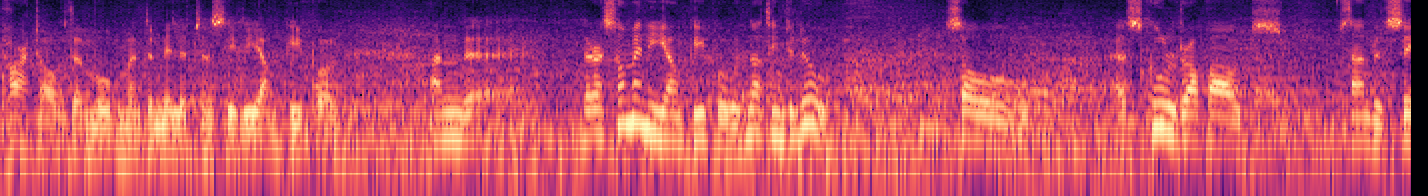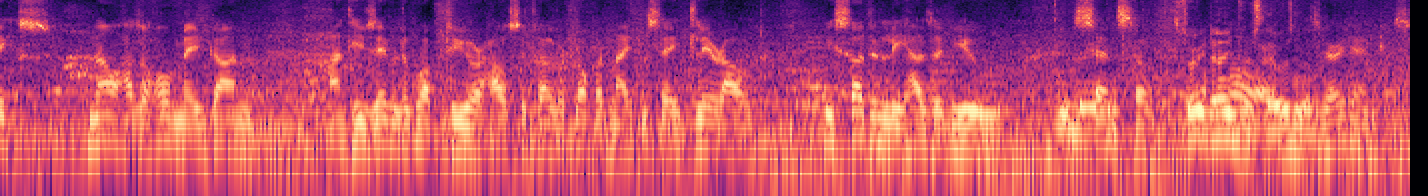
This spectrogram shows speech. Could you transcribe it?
part of the movement, the militancy, the young people. And uh, there are so many young people with nothing to do. So a school dropout, standard six, now has a homemade gun and he's able to go up to your house at 12 o'clock at night and say, clear out. He suddenly has a new sense of. It's very of dangerous, power. though, isn't it? It's very dangerous.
